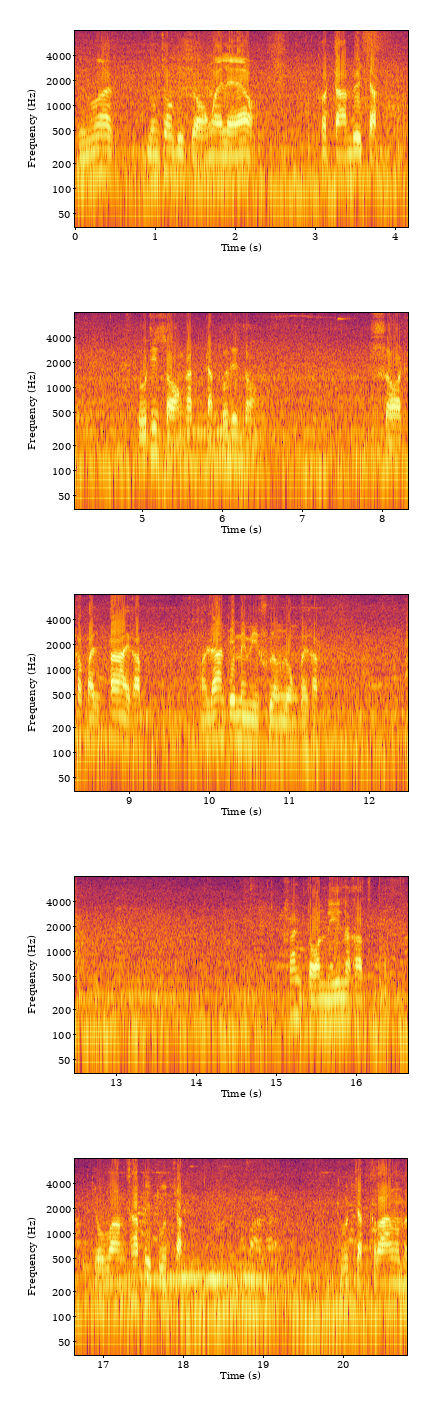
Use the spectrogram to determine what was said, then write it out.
หรือว่าลงช่องที่สองไว้แล้ว ก็ตามด้วยจักรตัวที่สองครับจักรตัวที่สอง สอดเข้าไปใต้ครับเอาด้านที่ไม่มีเฟืองลงไปครับ ขั้นตอนนี้นะครับ จะวางทับให้ตัวจักรตัวจักรกลางลงไป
